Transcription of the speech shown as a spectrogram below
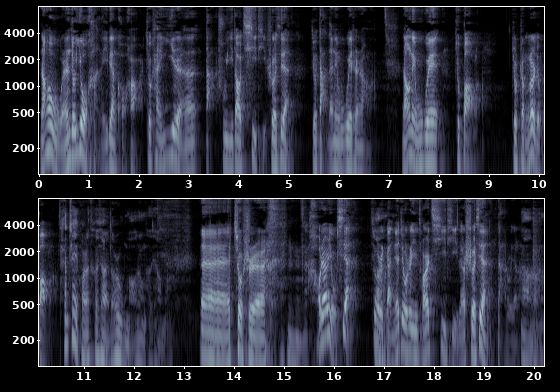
然后五个人就又喊了一遍口号，就看一人打出一道气体射线，就打在那乌龟身上了。然后那乌龟就爆了，就整个就爆了。他这块的特效也都是五毛那种特效吗？呃，就是，嗯，好点有限，就是感觉就是一团气体的射线打出去了。啊，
